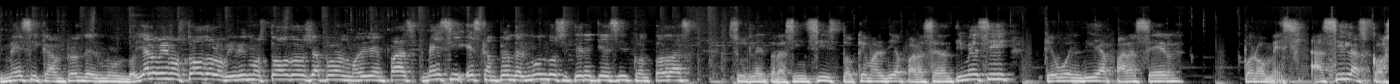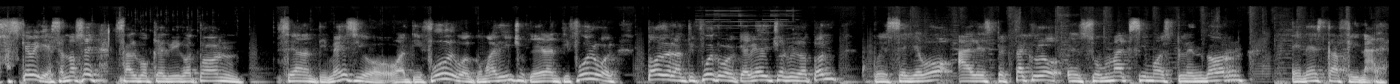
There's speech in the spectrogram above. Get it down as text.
Messi campeón del mundo. Ya lo vimos todo, lo vivimos todos, ya podemos morir en paz. Messi es campeón del mundo, se tiene que decir con todas sus letras. Insisto, qué mal día para ser anti-Messi, qué buen día para ser pro Messi. Así las cosas, qué belleza. No sé, salvo que el bigotón sea anti-Messi o, o antifútbol, como ha dicho que era antifútbol. Todo el antifútbol que había dicho el bigotón, pues se llevó al espectáculo en su máximo esplendor en esta final.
